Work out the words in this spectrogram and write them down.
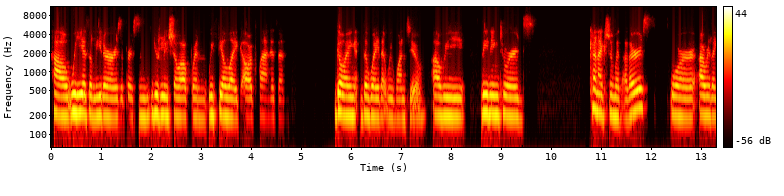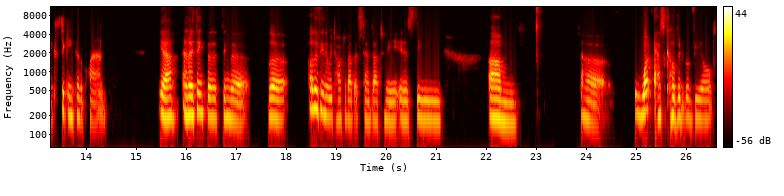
how we as a leader or as a person usually show up when we feel like our plan isn't going the way that we want to. Are we leaning towards connection with others or are we like sticking to the plan? Yeah and i think the thing that the other thing that we talked about that stands out to me is the um uh what has covid revealed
